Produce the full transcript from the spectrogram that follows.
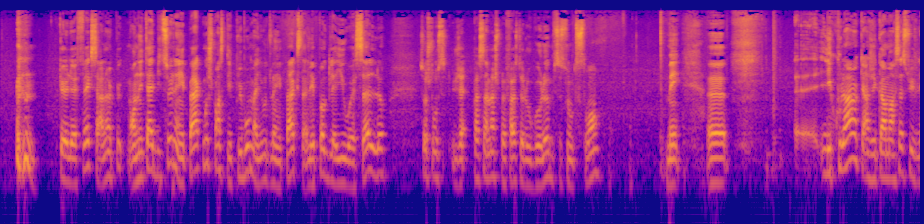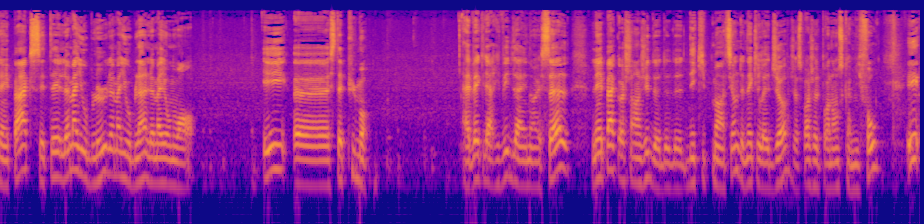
que le fait que ça allait un peu. On était habitué à l'Impact. Moi, je pense que les plus beaux maillots de l'Impact, c'était à l'époque de la USL. Là. Ça, je trouve. Personnellement, je préfère ce logo-là, mais c'est une autre histoire. Mais euh, euh, les couleurs, quand j'ai commencé à suivre l'Impact, c'était le maillot bleu, le maillot blanc, le maillot noir. Et euh, c'était Puma. Avec l'arrivée de la NASL, l'Impact a changé de, de, de Nekleja, j'espère que je le prononce comme il faut. Et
